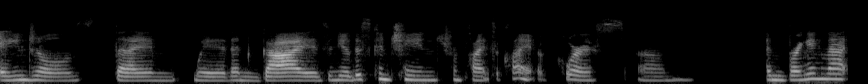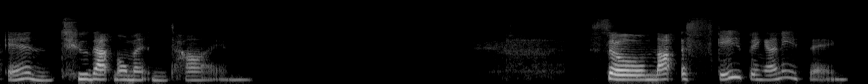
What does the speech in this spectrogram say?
angels that I'm with and guides, and you know, this can change from client to client, of course. Um, and bringing that in to that moment in time. So, not escaping anything.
